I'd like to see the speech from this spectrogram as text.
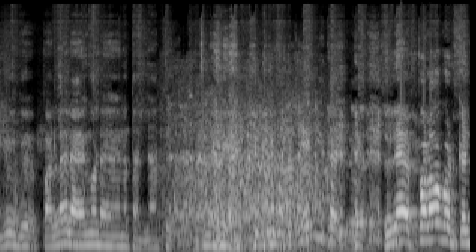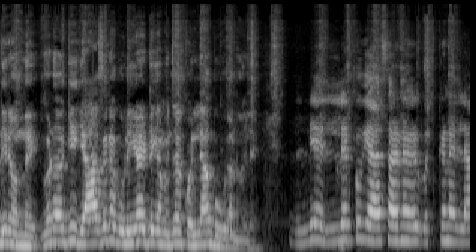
ഇത് ഇത് പള്ളയിലായം കൊണ്ട് അങ്ങനെ തല്ലാത്ത. ഇല്ല എപ്പോഴോ കൊടുക്കേണ്ടി ഒന്ന് ഇവിടെ നോക്കി ഗ്യാസിന്റെ ഗുളിക ഇട്ട് കമ്മിച്ച കൊല്ലാൻ പോവുകയാണ് പോലെ. ഇല്ല എല്ലാവർക്കും ആണ് വെക്കണ എല്ലാ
